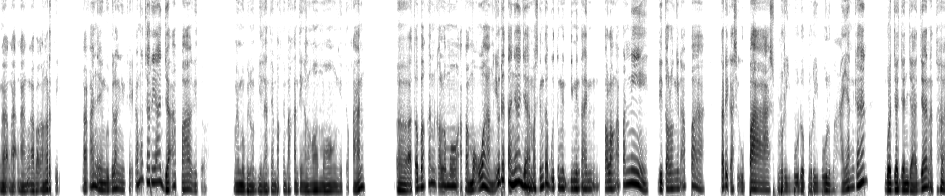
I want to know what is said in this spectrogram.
nggak nggak nggak nggak bakal ngerti. Kakaknya yang gue bilangin kayak, "Kamu cari aja apa," gitu, "main mobil-mobilan, tembak-tembakan, tinggal ngomong," gitu kan. Eee, atau bahkan kalau mau apa, mau uang, ya udah tanya aja, "Mas Genta butuh min dimintain tolong apa nih? Ditolongin apa?" Entar dikasih upah Rp10.000, Rp20.000, lumayan kan buat jajan-jajan atau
